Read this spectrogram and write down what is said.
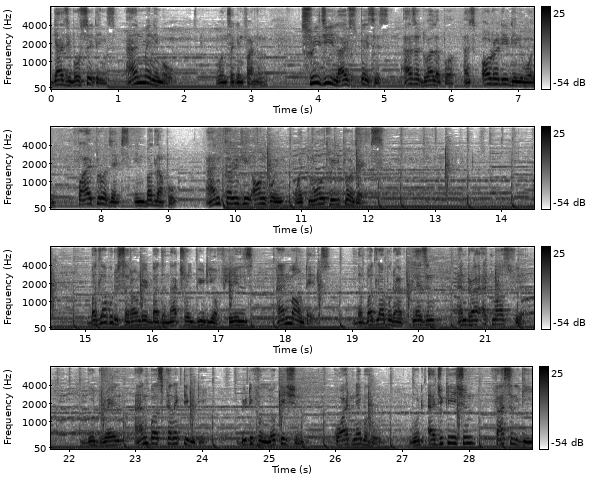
gazebo settings, and many more. Once again finally, Shreeji Life Spaces as a developer has already delivered 5 projects in Badlapur and currently ongoing with more 3 projects. Badlapur is surrounded by the natural beauty of hills and mountains. The Badlapur have pleasant and dry atmosphere, good rail and bus connectivity, beautiful location, quiet neighborhood, good education, facility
